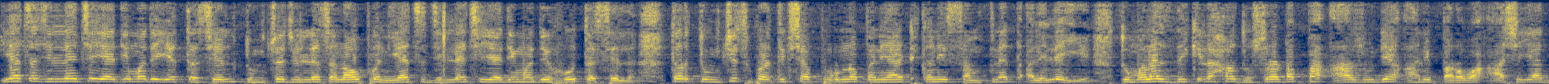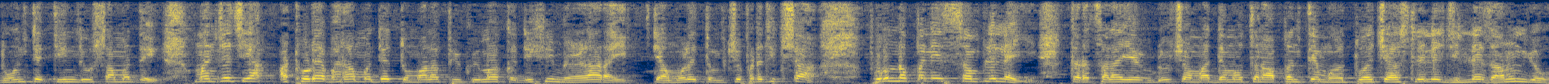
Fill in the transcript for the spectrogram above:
याच जिल्ह्याच्या यादीमध्ये येत असेल तुमच्या जिल्ह्याचं नाव पण याच जिल्ह्याच्या यादीमध्ये होत असेल तर तुमचीच प्रतीक्षा पूर्णपणे या ठिकाणी संपण्यात आलेली आहे. तुम्हालाच देखील हा दुसरा टप्पा आज उद्या आणि परवा अशा या दोन ते तीन दिवसामध्ये म्हणजेच या आठवड्याभरामध्ये तुम्हाला पीक विमा कधीही मिळणार आहे. त्यामुळे तुमची प्रतीक्षा पूर्णपणे संपलेली आहे. तर चला या व्हिडिओच्या माध्यमातून आपण ते महत्त्वाचे असलेले जिल्हे जाणून घेऊ.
